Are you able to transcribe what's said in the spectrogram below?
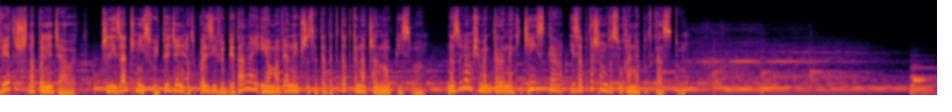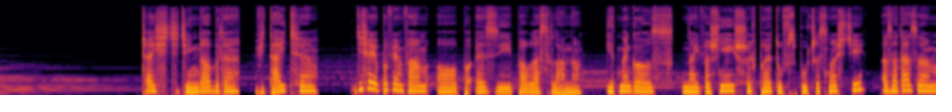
Wiersz na poniedziałek, czyli zacznij swój tydzień od poezji wybieranej i omawianej przez redaktorkę naczelną pisma. Nazywam się Magdalena Kicińska i zapraszam do słuchania podcastu. Cześć, dzień dobry, witajcie. Dzisiaj opowiem Wam o poezji Paula Slana, jednego z najważniejszych poetów współczesności, a zarazem,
